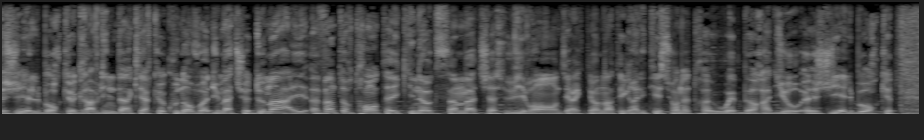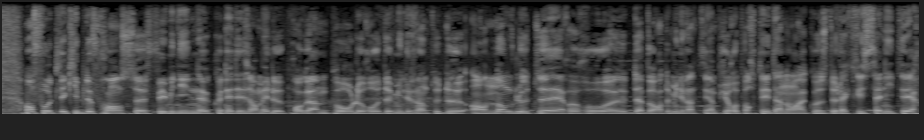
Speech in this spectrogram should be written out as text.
JL Bourg, Gravelines, Dunkerque. Coup d'envoi du match demain à 20h30 à Equinox. Un match à vivre en direct et en intégralité sur notre web radio JL Bourg. En foot, l'équipe de France féminine connaît désormais le programme pour l'Euro 2022 en Angleterre. Euro euh, d'abord 2021 puis reporté d'un an à cause de la crise sanitaire.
